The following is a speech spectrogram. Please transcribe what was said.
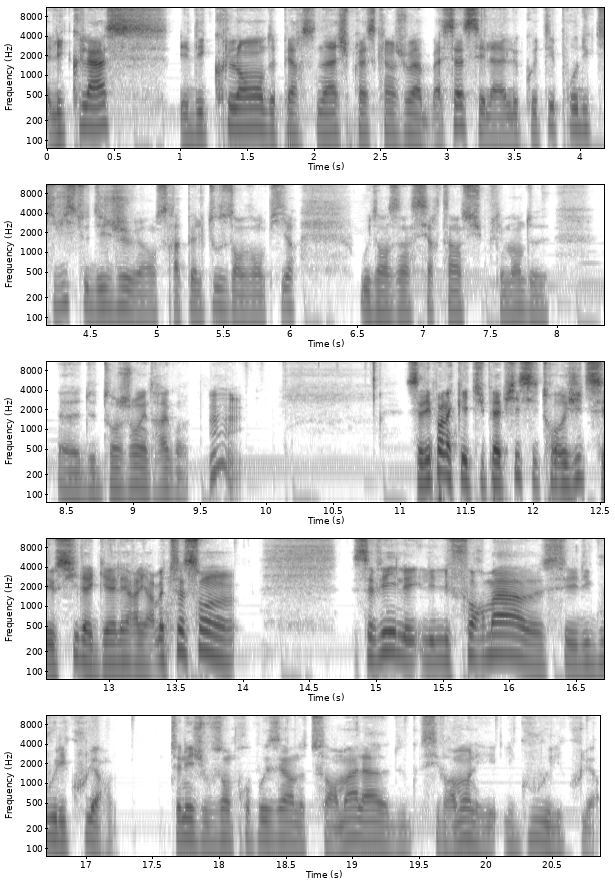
les classes et des clans de personnages presque injouables. Bah, ça, c'est le côté productiviste des jeux. Hein. On se rappelle tous dans Vampire ou dans un certain supplément de, de Donjons et Dragons. Hum. Ça dépend de la qualité du papier. Si trop rigide, c'est aussi la galère lire. Mais de toute façon vous savez, les, formats, euh, c'est les goûts et les couleurs. tenez, je vais vous en proposer un autre format là. C'est vraiment les, goûts et les couleurs.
